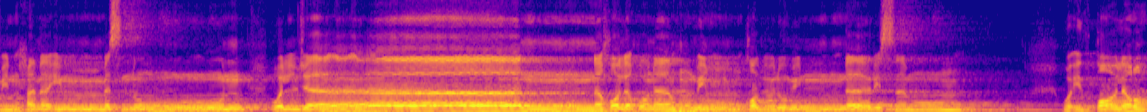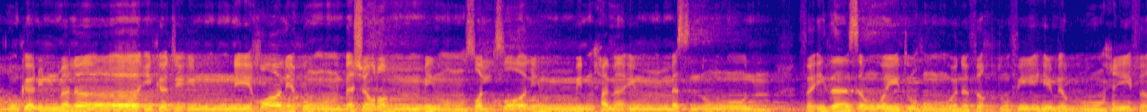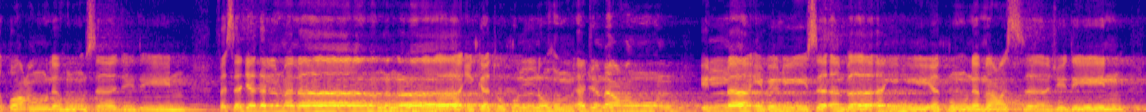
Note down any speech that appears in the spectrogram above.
من حمأ مسنون والجان خلقناه من قبل من نار السموم وإذ قال ربك للملائكة إني خالق بشرا من صلصال من حمأ مسنون فإذا سويته ونفخت فيه من روحي فقعوا له ساجدين فسجد الملائكة كلهم أجمعون إلا إبليس أبى أن يكون مع الساجدين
